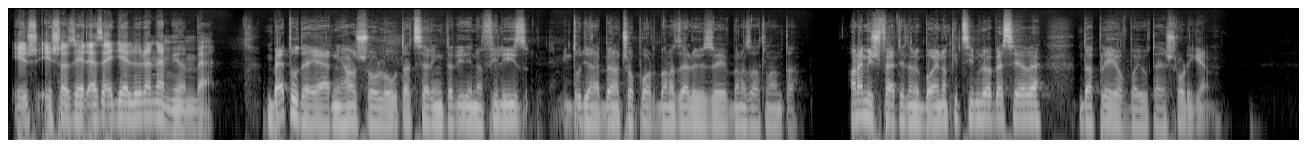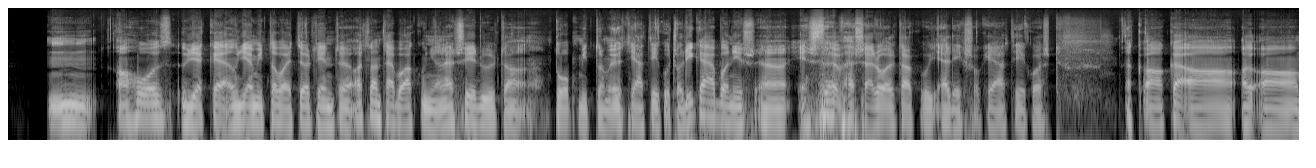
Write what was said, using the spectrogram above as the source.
És, és azért ez egyelőre nem jön be. Be tud-e járni hasonló utat szerinted idén a Filiz? mint ugyanebben a csoportban az előző évben az Atlanta. Ha nem is feltétlenül bajnoki címről beszélve, de a playoffba jutásról igen. Mm, ahhoz, ugye, ugye mi tavaly történt Atlantában, ugye lesérült a top, mit tudom, öt játékos a ligában is, és felvásároltak úgy elég sok játékost a, a, a, a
